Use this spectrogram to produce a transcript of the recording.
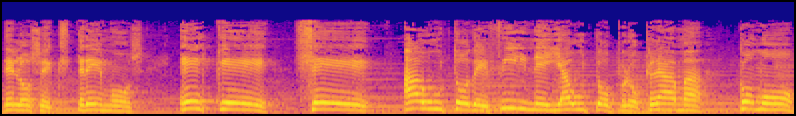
de los extremos es que se autodefine y autoproclama como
